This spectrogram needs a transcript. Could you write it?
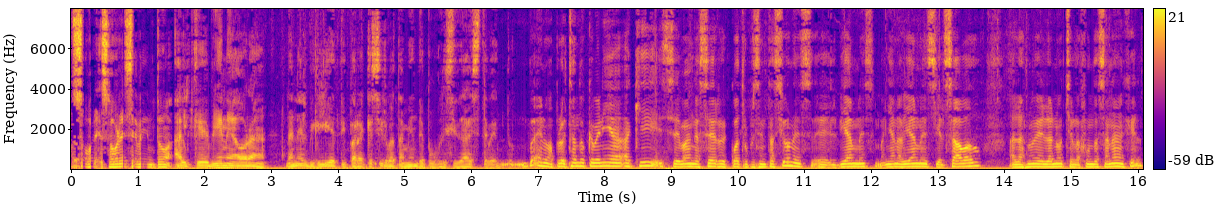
sobre, sobre ese evento al que viene ahora Daniel Biglietti para que sirva también de publicidad este evento. Bueno, aprovechando que venía aquí, se van a hacer cuatro presentaciones eh, el viernes, mañana viernes y el sábado a las nueve de la noche en la Fonda San Ángel,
